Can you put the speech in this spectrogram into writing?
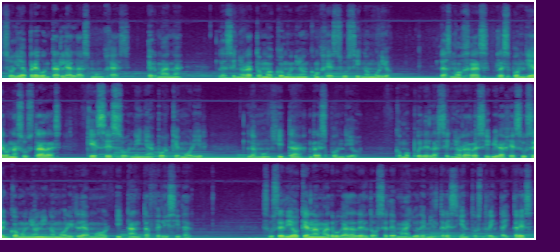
solía preguntarle a las monjas, Hermana, ¿la señora tomó comunión con Jesús y no murió? Las monjas respondieron asustadas, ¿Qué es eso, niña? ¿Por qué morir? La monjita respondió, ¿Cómo puede la señora recibir a Jesús en comunión y no morir de amor y tanta felicidad? Sucedió que en la madrugada del 12 de mayo de 1333,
